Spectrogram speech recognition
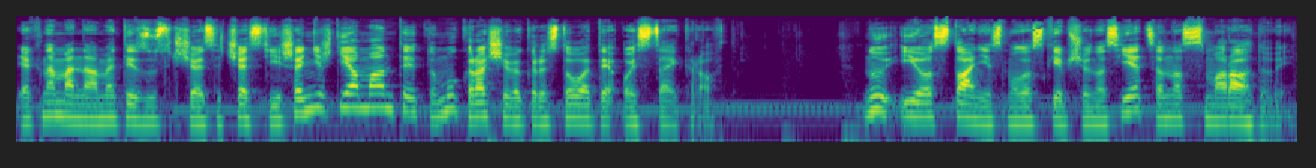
Як на мене, аметист зустрічається частіше, ніж діаманти, тому краще використовувати ось цей крафт. Ну і останній смолоскип, що в нас є, це в нас смарагдовий.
